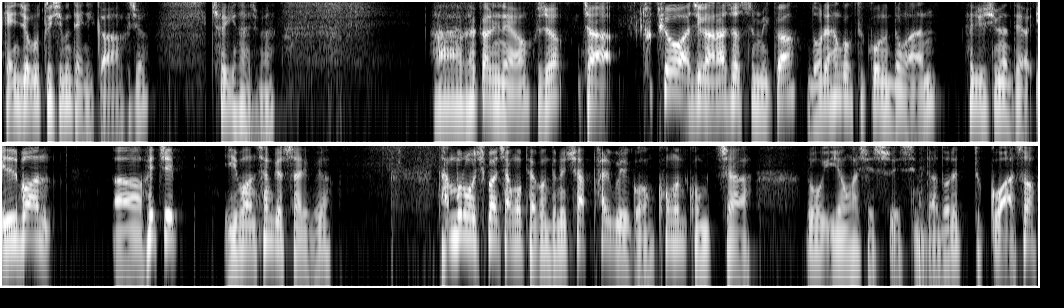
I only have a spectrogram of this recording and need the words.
개인적으로 드시면 되니까. 그죠? 철긴 하지만. 아, 헷갈리네요. 그죠? 자, 투표 아직 안 하셨습니까? 노래 한 곡 듣고 오는 동안 해주시면 돼요. 1번, 어, 횟집, 2번 삼겹살이고요. 단문 50원, 장문 100원 드는 샵8910, 콩은 공짜로 이용하실 수 있습니다. 노래 듣고 와서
